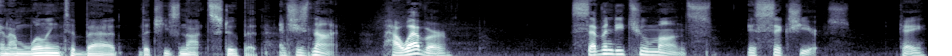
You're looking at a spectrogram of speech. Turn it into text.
And I'm willing to bet that she's not stupid. And she's not. However, 72 months is six years. Okay?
